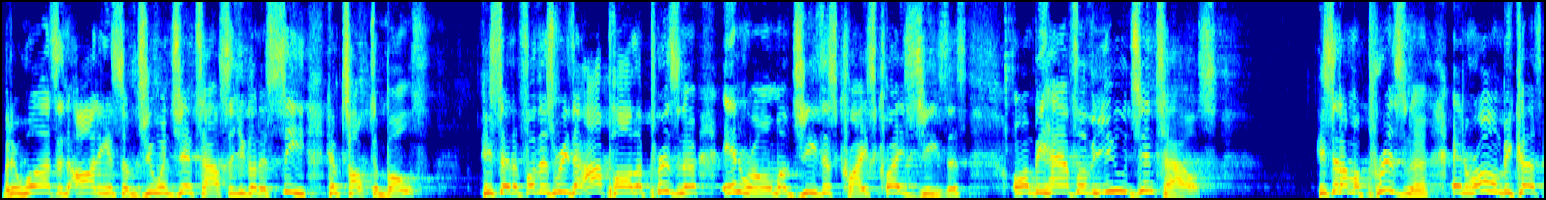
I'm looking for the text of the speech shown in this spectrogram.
But it was an audience of Jew and Gentile. So you're going to see him talk to both. He said, For this reason, I, Paul, a prisoner in Rome of Jesus Christ, Christ Jesus, on behalf of you Gentiles. He said, I'm a prisoner in Rome because,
